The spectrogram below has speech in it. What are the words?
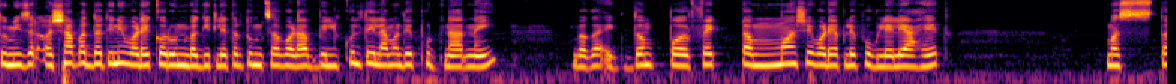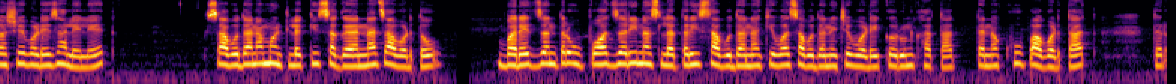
तुम्ही जर अशा पद्धतीने वडे करून बघितले तर तुमचा वडा बिलकुल तेलामध्ये फुटणार नाही. बघा एकदम परफेक्ट टम्म असे वडे आपले फुगलेले आहेत. मस्त असे वडे झालेले आहेत. साबुदाणा म्हटलं की सगळ्यांनाच आवडतो. बरेच जण तर उपवास जरी नसला तरी साबुदाणा किंवा साबुदाण्याचे वडे करून खातात. त्यांना खूप आवडतात. तर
